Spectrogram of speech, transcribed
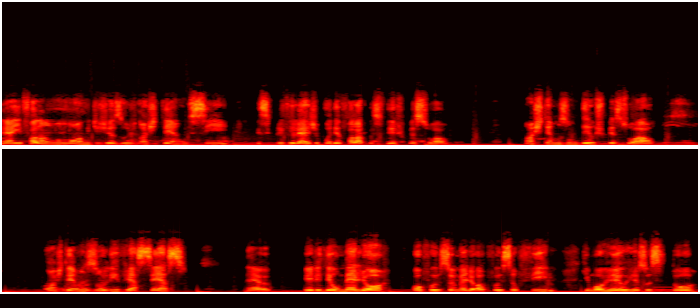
né? E falando no nome de Jesus, nós temos sim esse privilégio de poder falar com esse Deus pessoal. Nós temos um Deus pessoal, nós temos o livre acesso. Né? Ele deu o melhor. Qual foi o seu melhor? Foi o seu filho, que morreu e ressuscitou.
